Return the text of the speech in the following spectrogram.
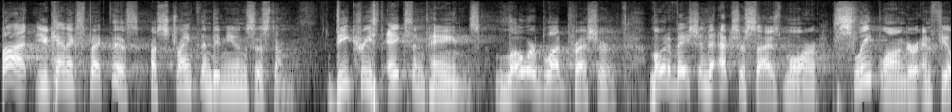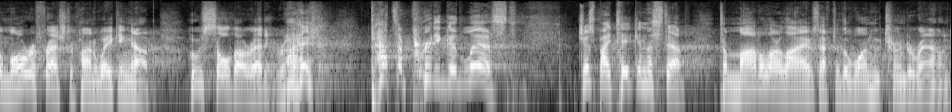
but you can expect this a strengthened immune system, decreased aches and pains, lower blood pressure, motivation to exercise more, sleep longer, and feel more refreshed upon waking up. Who's sold already, right? That's a pretty good list. Just by taking the step to model our lives after the one who turned around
